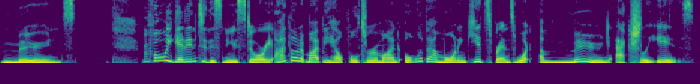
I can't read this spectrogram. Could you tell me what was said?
moons. Before we get into this news story, I thought it might be helpful to remind all of our morning kids friends what a moon actually is.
